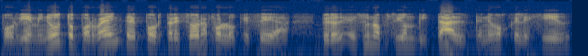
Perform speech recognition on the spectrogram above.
Por 10 minutos, por 20, por 3 horas, por lo que sea. Pero es una opción vital. Tenemos que elegir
